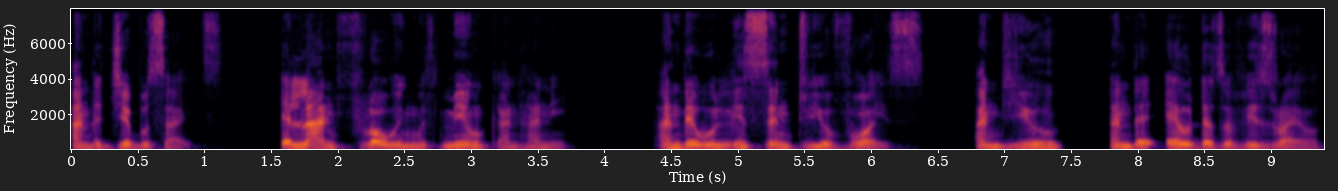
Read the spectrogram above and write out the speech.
and the Jebusites, a land flowing with milk and honey. And they will listen to your voice, and you and the elders of Israel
